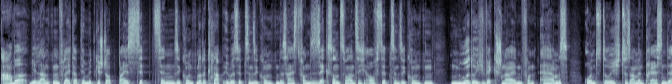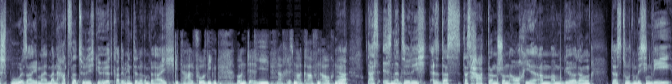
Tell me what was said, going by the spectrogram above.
Aber wir landen, vielleicht habt ihr mitgestoppt, bei 17 Sekunden oder knapp über 17 Sekunden. Das heißt von 26 auf 17 Sekunden nur durch Wegschneiden von Arms und durch Zusammenpressen der Spur, sage ich mal. Man hat es natürlich gehört, gerade im hinteren Bereich. Digital vorliegen und äh, die nach diesem Paragraphen auch nur. Ja, das ist natürlich, also das, das hakt dann schon auch hier am, am Gehörgang. Das tut ein bisschen weh.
